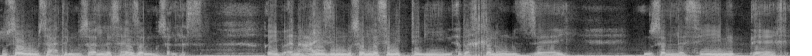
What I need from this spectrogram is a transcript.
تساوي مساحة المثلث هذا المثلث. طيب أنا عايز المثلثين التانيين. أدخلهم إزاي؟ مثلثين الداخل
